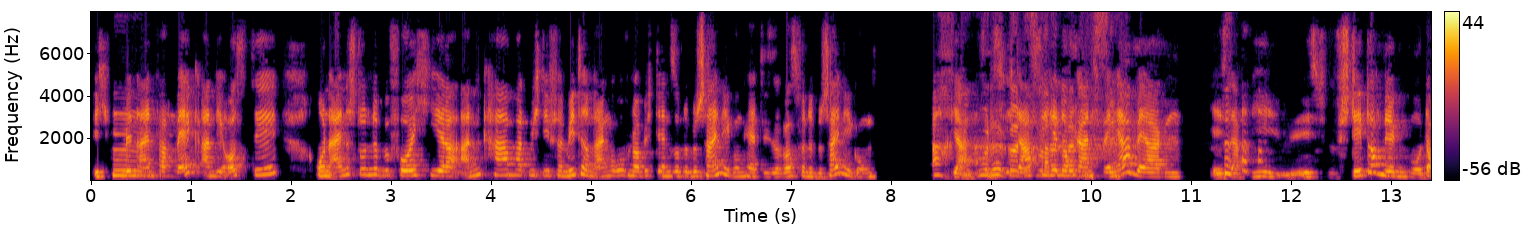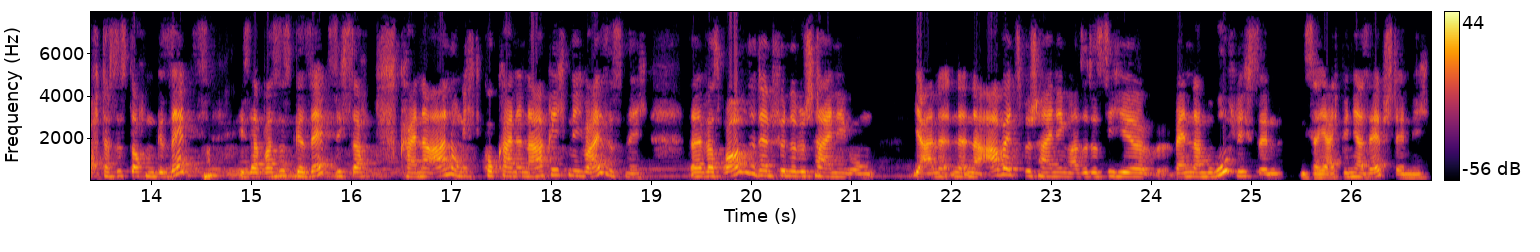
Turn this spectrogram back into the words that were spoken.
Ich hm. bin einfach weg an die Ostsee. Und eine Stunde bevor ich hier ankam, hat mich die Vermieterin angerufen, ob ich denn so eine Bescheinigung hätte. Ich so, was für eine Bescheinigung? Ach, ja, gut, ich Gott, darf sie hier doch gar nicht beherbergen. Ich sag, wie, es steht doch nirgendwo. Doch, das ist doch ein Gesetz. Ich sag, was ist Gesetz? Ich sag, pf, keine Ahnung, ich gucke keine Nachrichten, ich weiß es nicht. Äh, was brauchen Sie denn für eine Bescheinigung? Ja, eine, eine Arbeitsbescheinigung, also dass Sie hier, wenn dann beruflich sind. Ich sag, ja, ich bin ja selbstständig.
